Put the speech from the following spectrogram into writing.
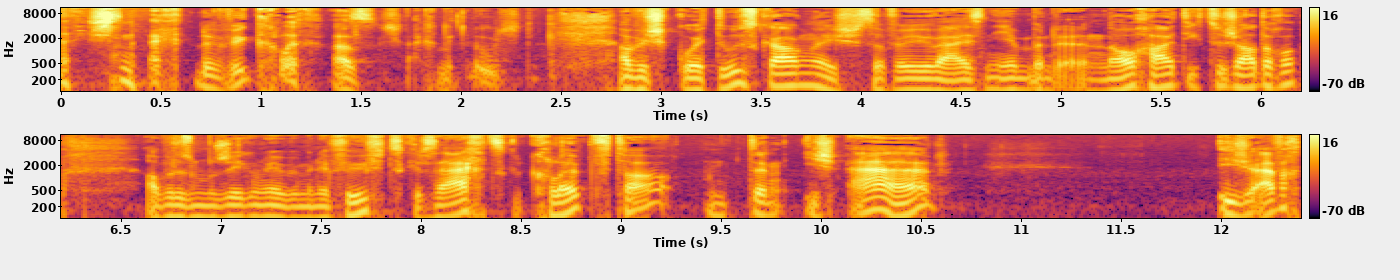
ist nachher wirklich, also ist eigentlich nicht lustig, aber ist gut ausgegangen, ist so viel ich weiss niemand äh, nachhaltig zu Schaden gekommen, aber das muss irgendwie bei einem 50er, 60er geklopft haben und dann ist er ist einfach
